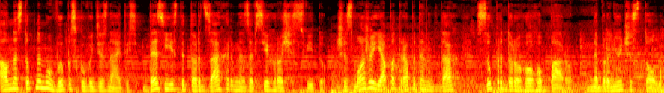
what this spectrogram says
А в наступному випуску ви дізнаєтесь, де з'їсти торт захарне за всі гроші світу. Чи зможу я потрапити на дах супердорогого бару, не бронюючи столик?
